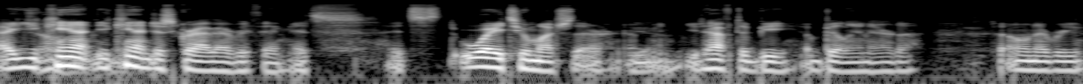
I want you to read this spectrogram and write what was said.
I you Junk. can't you can't just grab everything. It's it's way too much there. I Yeah. mean, you'd have to be a billionaire to to own every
